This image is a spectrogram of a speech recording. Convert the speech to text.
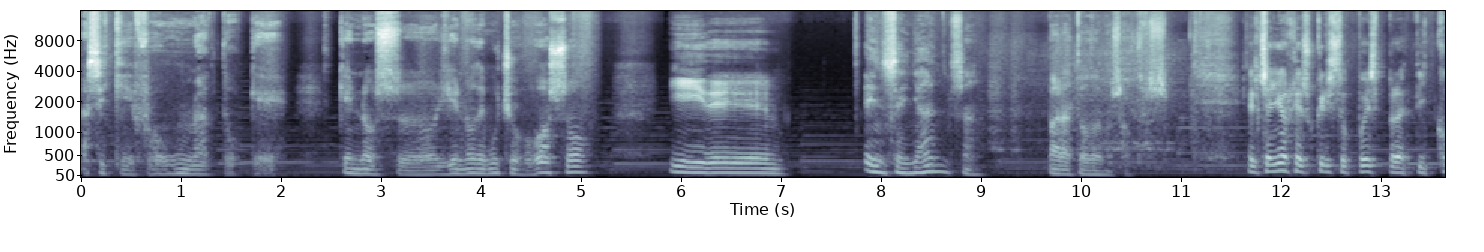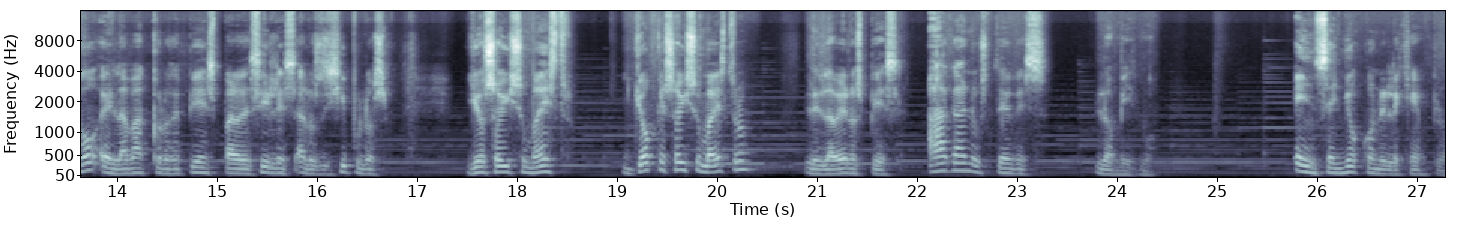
Así que fue un acto que que nos eh, llenó de mucho gozo y de enseñanza para todos nosotros. El Señor Jesucristo pues practicó el lavacro de pies para decirles a los discípulos, yo soy su maestro, yo que soy su maestro, les lavé los pies, hagan ustedes lo mismo. enseñó con el ejemplo.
